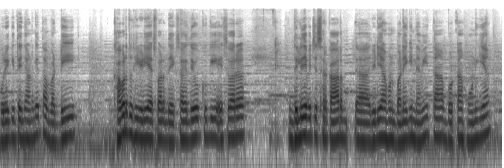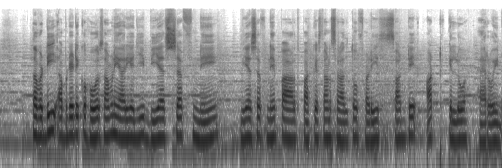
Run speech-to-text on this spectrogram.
ਪੂਰੇ ਕੀਤੇ ਜਾਣਗੇ। ਤਾਂ ਵੱਡੀ ਖਬਰ ਤੁਸੀਂ ਜਿਹੜੀ ਇਸ ਵਾਰ ਦੇਖ ਸਕਦੇ ਹੋ ਕਿਉਂਕਿ ਇਸ ਵਾਰ ਦਿੱਲੀ ਦੇ ਵਿੱਚ ਸਰਕਾਰ ਜਿਹੜੀ ਆ ਹੁਣ ਬਣੇਗੀ ਨਵੀਂ, ਤਾਂ ਵੋਟਾਂ ਹੋਣਗੀਆਂ। ਤਾਂ ਵੱਡੀ ਅਪਡੇਟ ਇੱਕ ਹੋਰ ਸਾਹਮਣੇ ਆ ਰਹੀ ਹੈ ਜੀ। ਬੀਐਸਐਫ ਨੇ ਬੀਐਸਐਫ ਨੇ ਭਾਰਤ ਪਾਕਿਸਤਾਨ ਸਰਹੱਦ ਤੋਂ ਫੜੀ 8.5 ਕਿਲੋ ਹੈਰੋਇਨ।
